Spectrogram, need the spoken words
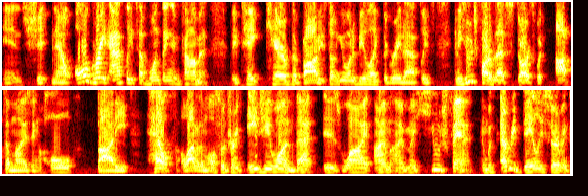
in shape. Now all great athletes have one thing in common. They take care of their bodies. Don't you want to be like the great athletes? And a huge part of that starts with optimizing whole body health. A lot of them also drink AG1. That is why I'm I'm a huge fan. And with every daily serving,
